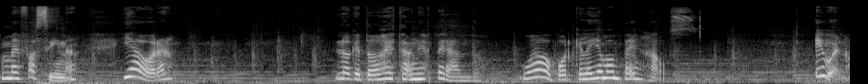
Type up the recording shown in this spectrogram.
me fascina. Y ahora, lo que todos están esperando. Wow, ¿por qué le llaman penthouse? Y bueno,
